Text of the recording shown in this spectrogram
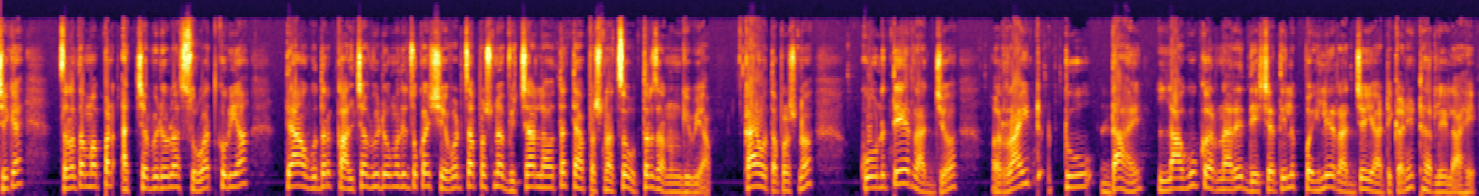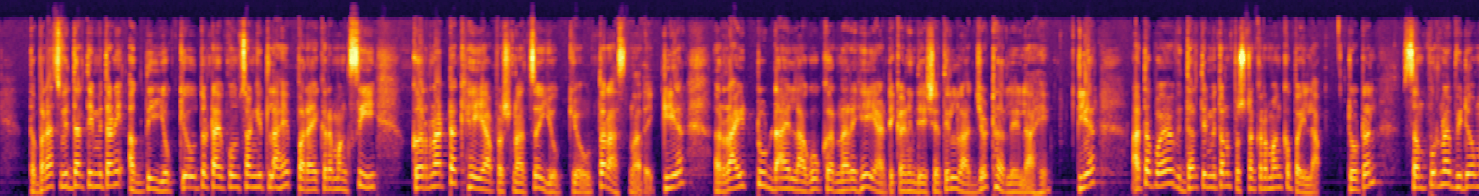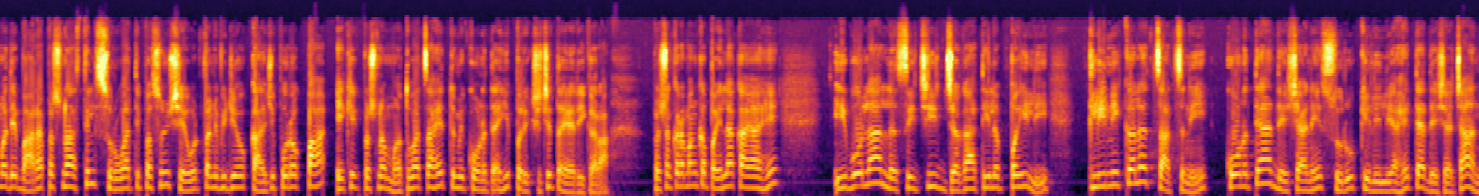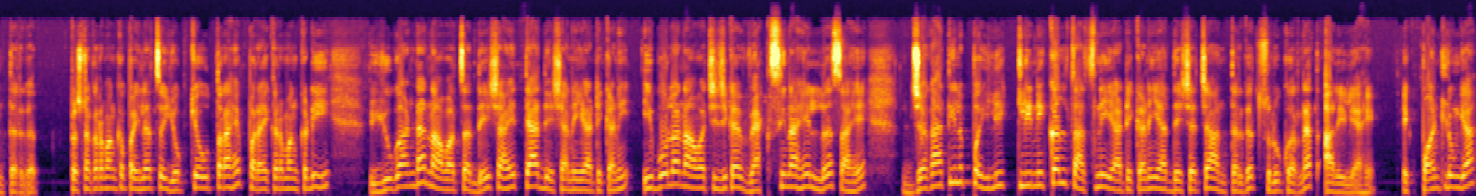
ठीक आहे? चला तर मग आपण आजच्या व्हिडिओला सुरुवात करूया. त्या अगोदर कालच्या व्हिडिओमध्ये जो काही शेवटचा प्रश्न विचारला होता त्या प्रश्नाचं उत्तर जाणून घेऊया. काय होता प्रश्न? कोणते राज्य राईट टू डाय लागू करणारे देशातील पहिले राज्य या ठिकाणी ठरलेलं आहे? तर बऱ्याच विद्यार्थी मित्रांनी अगदी योग्य उत्तर टाईप करून सांगितलं आहे. पर्याय क्रमांक सी कर्नाटक हे या प्रश्नाचं योग्य उत्तर असणार आहे. क्लिअर राईट टू डाय लागू करणारे हे या ठिकाणी देशातील राज्य ठरलेलं आहे. क्लिअर आता पाहूया विद्यार्थी मित्रांनो प्रश्न क्रमांक पहिला. टोटल संपूर्ण व्हिडिओमध्ये बारा प्रश्न असतील. सुरुवातीपासून शेवटपर्यंत व्हिडिओ काळजीपूर्वक पहा. एक एक प्रश्न महत्त्वाचा आहे. तुम्ही कोणत्याही परीक्षेची तयारी करा. प्रश्न क्रमांक पहिला काय आहे? इबोला लसीची जगातील पहिली क्लिनिकल चाचणी कोणत्या देशाने सुरू केलेली आहे? त्या देशाच्या अंतर्गत. प्रश्न क्रमांक पहिल्याचं योग्य उत्तर आहे. पर्याय क्रमांक डी युगांडा नावाचा देश आहे. त्या देशाने या ठिकाणी इबोला नावाची जी काही वॅक्सिन आहे लस आहे जगातील पहिली क्लिनिकल चाचणी या ठिकाणी या देशाच्या अंतर्गत सुरू करण्यात आलेली आहे. एक पॉईंट लिहून घ्या.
